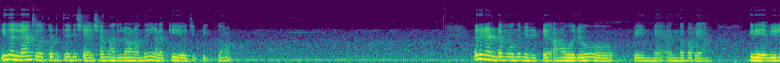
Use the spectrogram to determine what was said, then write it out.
ഇതെല്ലാം ചേർത്തെടുത്തതിന് ശേഷം നല്ലോണം ഒന്ന് ഇളക്കി യോജിപ്പിക്കുക. ഒരു രണ്ട് മൂന്ന് മിനിറ്റ് ആ ഒരു പിന്നെ എന്താ പറയുക ഗ്രേവിയിൽ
